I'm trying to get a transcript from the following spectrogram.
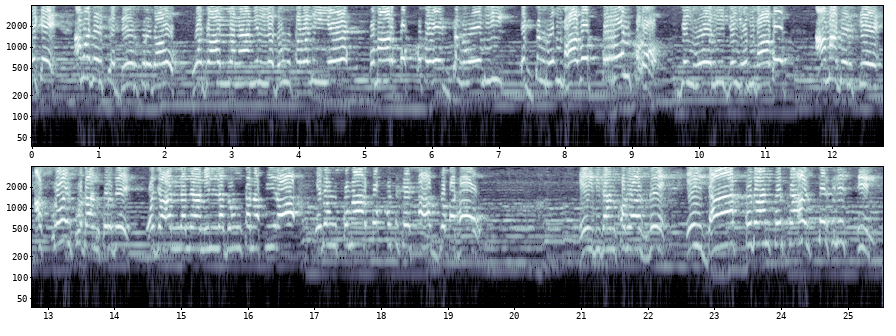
থেকে আমাদেরকে করে দাও। তোমার পক্ষ একজন একজন অভিভাবক প্রেরণ করো। যেই ওলি, যেই অভিভাবক আমাদেরকে আশ্রয় প্রদান করবে। এবং তোমার পক্ষ থেকে সাহায্য পাঠাও। এই বিধান কবে আসবে? এই ডাক প্রদান করছে আজকের ফিলিস্তিন।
